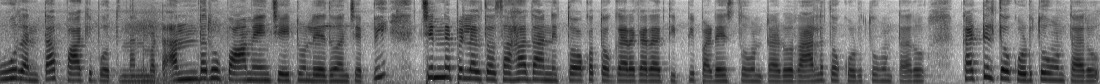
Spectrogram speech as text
ఊరంతా పాకిపోతుందన్నమాట. అందరూ పాము ఏం చేయటం లేదు అని చెప్పి చిన్నపిల్లలతో సహా దాన్ని తోకతో గరగర తిప్పి పడేస్తూ ఉంటాడు రాళ్ళతో కొడుతూ ఉంటారు కట్టెలతో కొడుతూ ఉంటారు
